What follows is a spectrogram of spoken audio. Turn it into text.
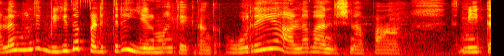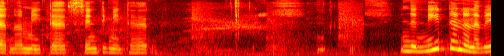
அளவுகளை விகிதப்படுத்திட இயலுமா கேட்குறாங்க. ஒரே அளவாக இருந்துச்சுனாப்பா. மீட்டர்னால் மீட்டர் சென்டிமீட்டர் இந்த நீட்ட அளவை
